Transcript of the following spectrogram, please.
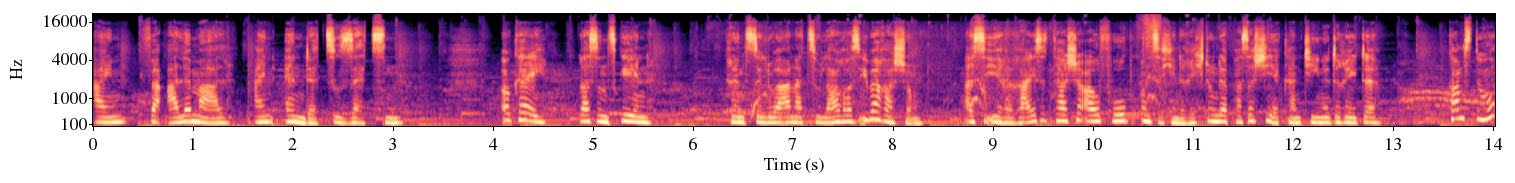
ein für allemal ein Ende zu setzen. Okay, lass uns gehen, grinste Luana zu Lauras Überraschung, als sie ihre Reisetasche aufhob und sich in Richtung der Passagierkantine drehte. Kommst du?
